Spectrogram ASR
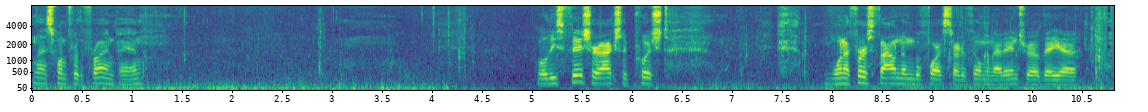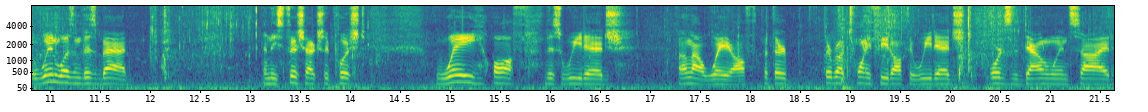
nice one for the frying pan. Well, these fish are actually pushed. When I first found them before I started filming that intro, they uh, the wind wasn't this bad, and these fish actually pushed way off this weed edge. Well, not way off, but they're they're about 20 feet off the weed edge towards the downwind side.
